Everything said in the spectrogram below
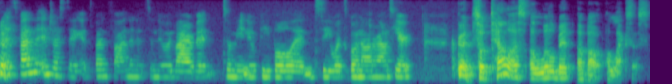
It's been interesting. It's been fun and it's a new environment to meet new people and see what's going on around here. Good. So tell us a little bit about Alexis.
